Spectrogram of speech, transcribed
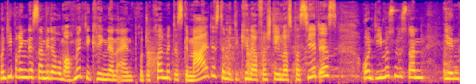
Und die bringen das dann wiederum auch mit. Die kriegen dann ein Protokoll mit, das gemalt ist, damit die Kinder auch verstehen, was passiert ist. Und die müssen das dann ihren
